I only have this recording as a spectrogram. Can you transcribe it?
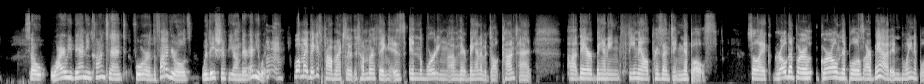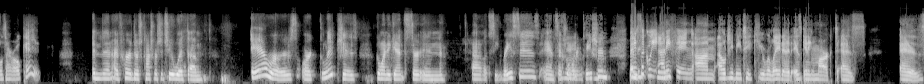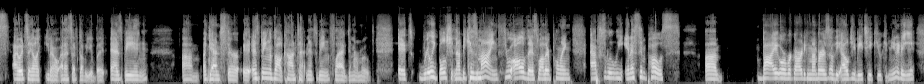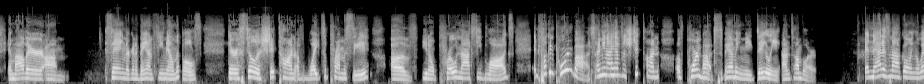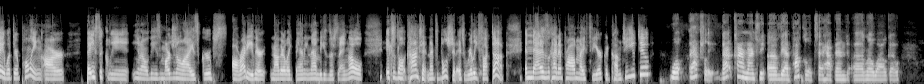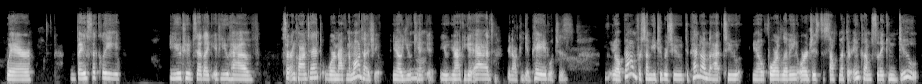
so why are we banning content for the five year olds when they shouldn't be on there anyway? Mm-hmm. Well, my biggest problem actually with the Tumblr thing is in the wording of their ban of adult content. Uh, they are banning female presenting nipples. So like girl nipple girl nipples are bad and boy nipples are okay. And then I've heard there's controversy too with um, errors or glitches going against certain uh, let's see, races and sexual mm-hmm. orientation. Basically, anything um, LGBTQ related is getting marked as, as I would say, like you know, NSFW, but as being um, against their as being adult content and it's being flagged and removed. It's really bullshit now because mine through all of this while they're pulling absolutely innocent posts um, by or regarding members of the LGBTQ community, and while they're um, saying they're going to ban female nipples, there is still a shit ton of white supremacy, of you know pro-Nazi blogs, and fucking porn bots. I mean, I have a shit ton of porn bots spamming me daily on Tumblr, and that is not going away. What they're pulling are basically you know these marginalized groups already. They're now they're like banning them because they're saying oh it's adult content and that's bullshit. It's really fucked up. And that is the kind of problem i fear could come to youtube well, actually, that kind of reminds me of the adpocalypse that happened a little while ago, where basically YouTube said like if you have certain content, we're not going to monetize you. You know, you mm-hmm. can't get you you're not going to get ads, you're not going to get paid, which is you know a problem for some YouTubers who depend on that to you know for a living or just to supplement their income so they can do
